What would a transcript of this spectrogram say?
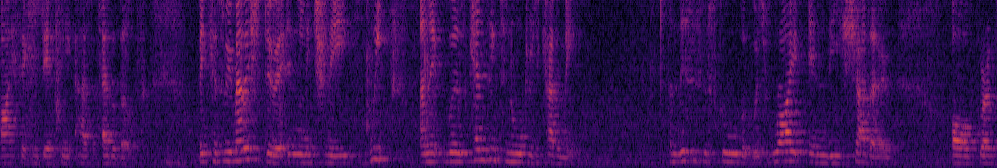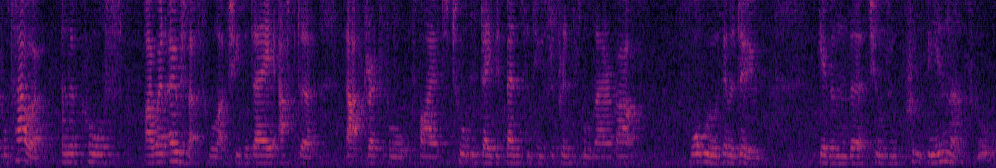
I think the DFE has ever built. Because we managed to do it in literally weeks and it was Kensington Aldridge Academy. And this is the school that was right in the shadow of Grenfell Tower. And of course I went over to that school actually the day after that dreadful fire to talk with David Benson who's the principal there about what we were going to do given that children couldn't be in that school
